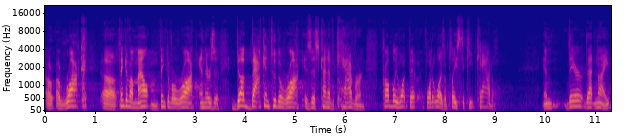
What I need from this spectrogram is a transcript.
a, a rock. Uh, think of a mountain, think of a rock, and there's a dug back into the rock is this kind of a cavern, probably what, that, what it was, a place to keep cattle. And there that night,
